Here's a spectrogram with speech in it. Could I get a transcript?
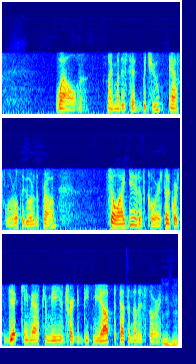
Well, my mother said, Would you ask Laurel to go to the prom? So I did, of course. And of course, Dick came after me and tried to beat me up, but that's another story. Mm-hmm.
